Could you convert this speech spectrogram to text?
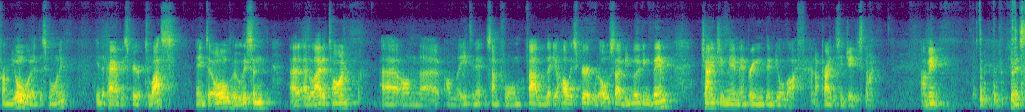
from your word this morning in the power of your Spirit to us and to all who listen at a later time uh, on, uh, on the internet in some form. Father, that your Holy Spirit would also be moving them, changing them, and bringing them your life. And I pray this in Jesus' name. Amen. There's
